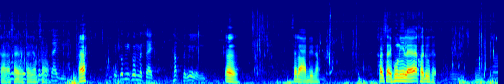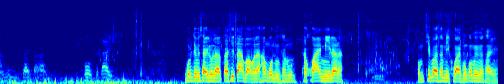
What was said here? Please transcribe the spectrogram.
ตาแล้วใส่ไว้ตอนย่ำเสาร์ใส่อีกฮะเดี๋ยวก็มีคนมาใส่ทับตรงนี้เลยอีกเออ สลาดดีเนาะเขาใส่พรุ่งนี้แหล้วคอยดูเถอะ มาเล่นใส่ตาโอ้จะได้ผมจะไปใส่นู่นแล้ว ตาที่ตาบอกกันแล้วข้างบนหนุนทางนู้น ถ้าควายมีแล้วนะผมคิดว่าถ้ามีควายผมก็ไม่มาใส่ไง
